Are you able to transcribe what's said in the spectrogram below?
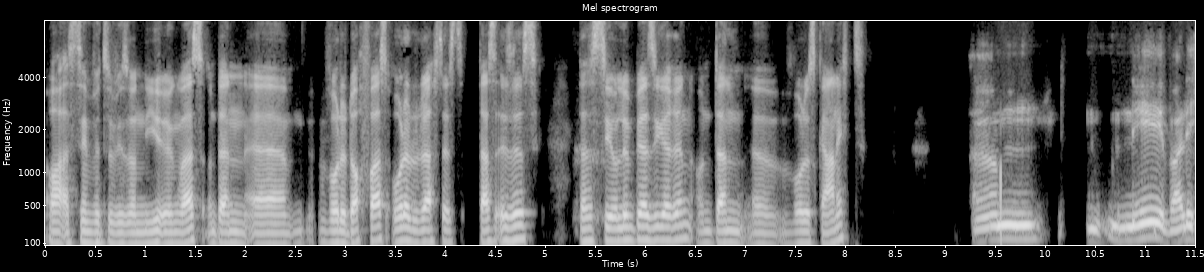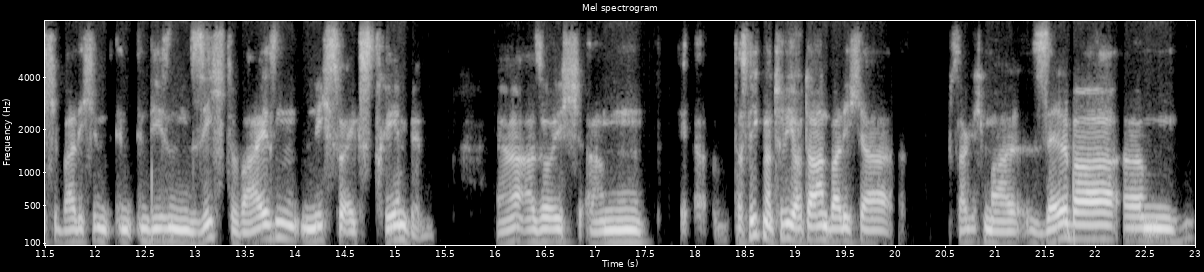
oh, aus dem wird sowieso nie irgendwas und dann äh, wurde doch was, oder du dachtest, das ist es, das ist die Olympiasiegerin und dann äh, wurde es gar nichts? Ähm, nee, weil ich, weil ich in, in, in diesen Sichtweisen nicht so extrem bin. Ja, also ich, ähm, das liegt natürlich auch daran, weil ich ja, sage ich mal, selber, ähm,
